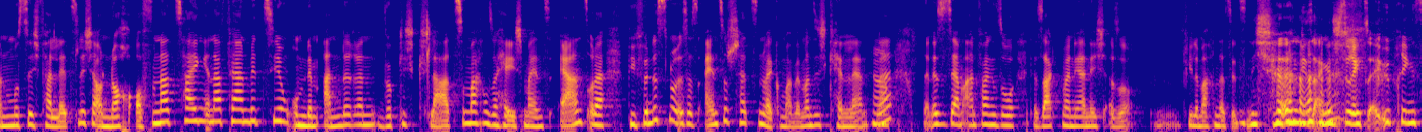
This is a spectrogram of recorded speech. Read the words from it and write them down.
man muss sich verletzlicher und noch offener zeigen in einer Fernbeziehung, um dem anderen wirklich klar zu machen, so hey, ich meine es ernst oder wie findest du, ist das einzuschätzen? Weil guck mal, wenn man sich kennenlernt, ja. ne, dann ist es ja am Anfang so, da sagt man ja nicht, also viele machen das jetzt nicht, die sagen nicht direkt so, ey, übrigens,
